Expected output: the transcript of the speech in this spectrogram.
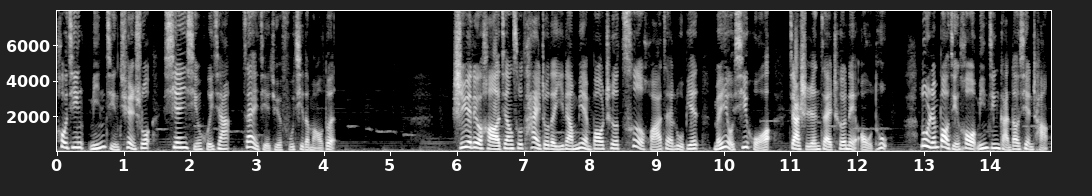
后经民警劝说，先行回家，再解决夫妻的矛盾。十月六号，江苏泰州的一辆面包车侧滑在路边，没有熄火，驾驶人在车内呕吐。路人报警后，民警赶到现场。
